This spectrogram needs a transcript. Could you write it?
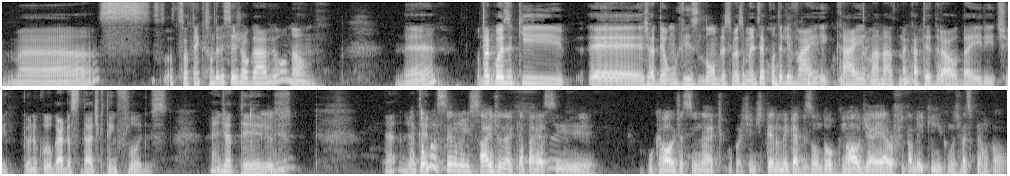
Mas só tem a questão dele ser jogável ou não, né? Outra uhum. coisa que é, já deu um vislumbre, assim, mais ou menos, é quando ele vai e cai lá na, na Catedral da Erite, que é o único lugar da cidade que tem flores. A gente já teve... Isso. É, já é, tem uma cena no Inside, né, que aparece o Cloud, assim, né, tipo, a gente tendo meio que a visão do Cloud, a Aerith tá meio que como se estivesse perguntando,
